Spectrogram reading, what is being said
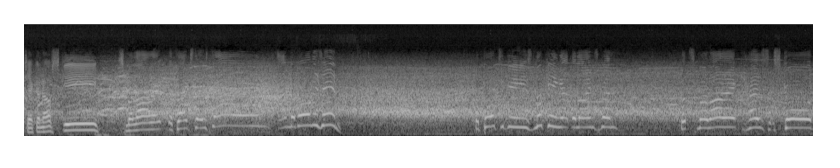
Dziekanowski, Smolarek, the flag stays down, and the ball is in. The Portuguese looking at the linesman, but Smolarek has scored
